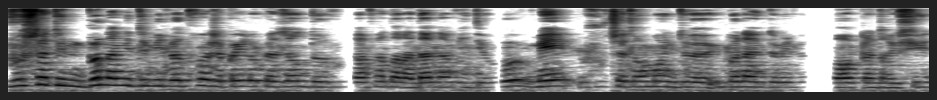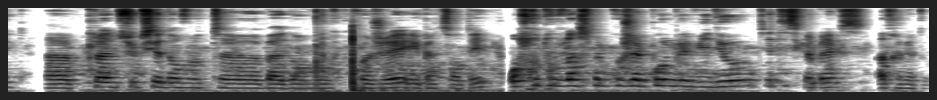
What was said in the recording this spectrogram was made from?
Je vous souhaite une bonne année 2023, j'ai pas eu l'occasion de vous la faire dans la dernière vidéo, mais je vous souhaite vraiment une, une bonne année 2023, plein de réussite, euh, plein de succès dans votre, euh, bah, dans votre projet et plein de santé. On se retrouve la semaine prochaine pour une nouvelle vidéo, c'était Scalpex, à très bientôt.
